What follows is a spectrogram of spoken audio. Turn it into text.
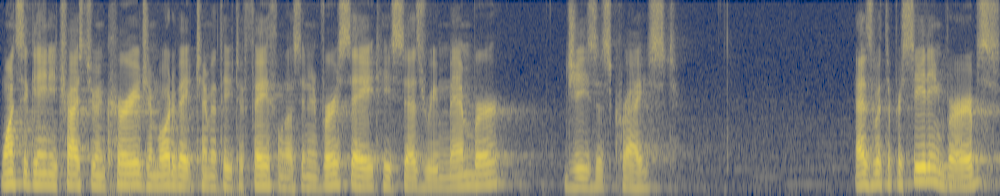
Once again, he tries to encourage and motivate Timothy to faithfulness. And in verse 8, he says, Remember Jesus Christ. As with the preceding verbs,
